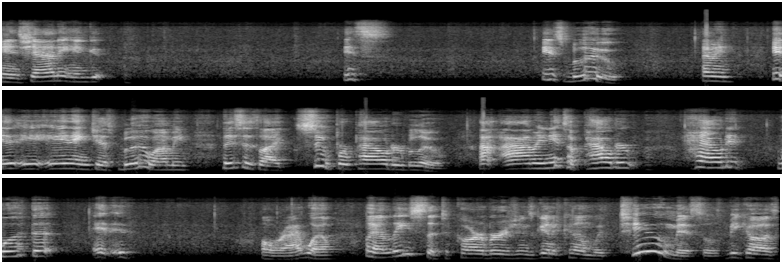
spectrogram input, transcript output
and shiny and good. It's, it's blue. I mean, it, it, it ain't just blue. I mean, this is like super powder blue. I, I mean, it's a powder. How did, what the, it, it Alright, well, well, at least the Takara version is going to come with two missiles because,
